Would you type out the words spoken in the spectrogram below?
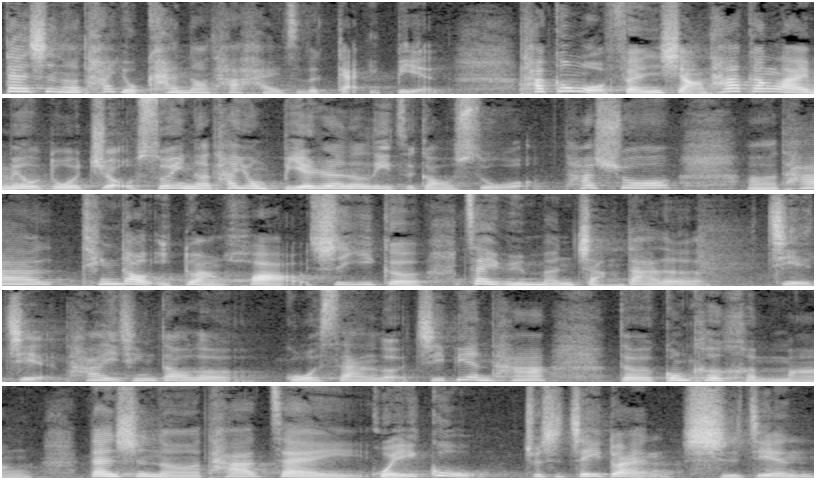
但是呢，他有看到他孩子的改变。他跟我分享，他刚来没有多久，所以呢，他用别人的例子告诉我，他说，呃，他听到一段话，是一个在云门长大的姐姐，她已经到了。国三了，即便他的功课很忙，但是呢，他在回顾就是这一段时间，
